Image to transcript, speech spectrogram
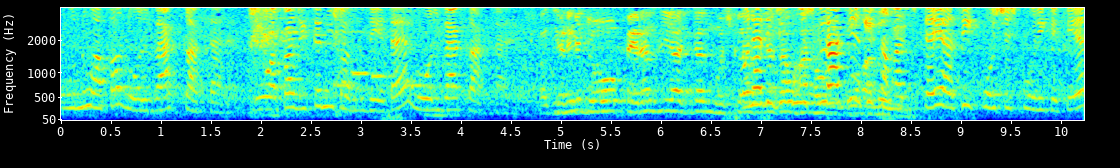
ਉਹਨੂੰ ਆਪਾਂ ਰੋਲ ਬੈਕ ਕਰਤਾ ਹੈ। ਉਹ ਆਪਾਂ ਰਿਟਰਨ ਵੀ ਤੁਹਾਨੂੰ ਦੇਤਾ ਹੈ ਰੋਲ ਬੈਕ ਕਰਤਾ ਹੈ। ਯਾਨੀ ਕਿ ਜੋ ਪੇਰੈਂਟਸ ਦੀ ਅੱਜ ਕੱਲ੍ਹ ਮੁਸ਼ਕਲਾਂ ਉਹਨਾਂ ਦੀ ਨੇ ਜੋ ਸਭ ਹੱਲ ਹੋ ਮੁਸ਼ਕਲਾਂ ਸੀ ਗਈਆਂ। ਅਸੀਂ ਸਮਝ ਗਏ ਅਸੀਂ ਕੋਸ਼ਿਸ਼ पूरी की है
